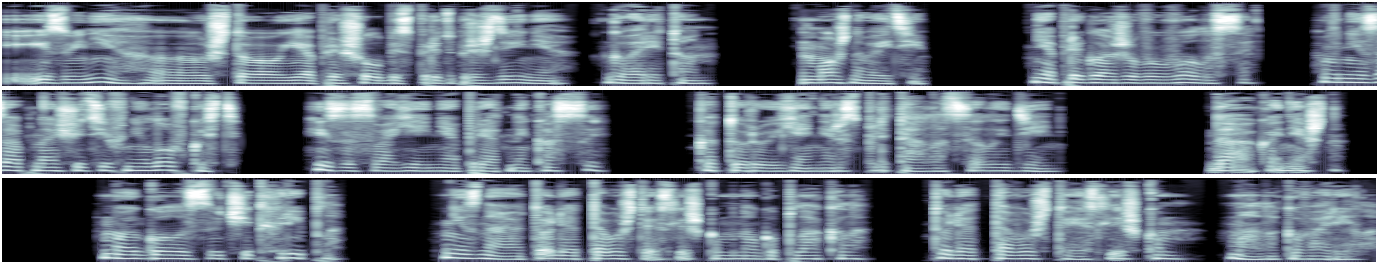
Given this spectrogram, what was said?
«Извини, э, что я пришёл без предупреждения», — говорит он. «Можно войти?» Я приглаживаю волосы, внезапно ощутив неловкость из-за своей неопрятной косы, которую я не расплетала целый день. «Да, конечно». Мой голос звучит хрипло. Не знаю, то ли от того, что я слишком много плакала, то ли от того, что я слишком мало говорила.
